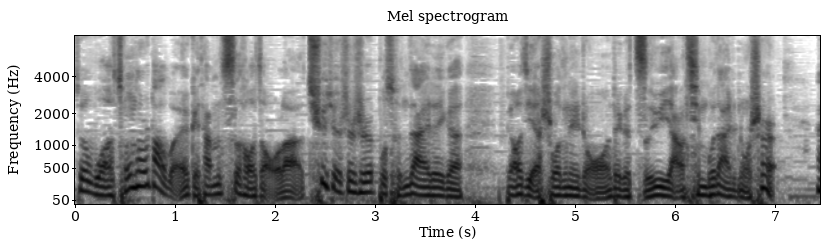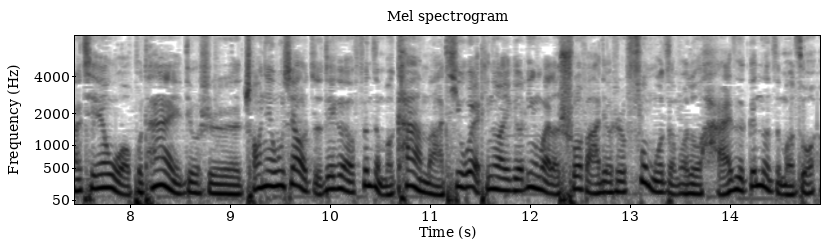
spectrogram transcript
就我从头到尾给他们伺候走了，确确实实不存在这个表姐说的那种这个子欲养亲不待这种事儿。而且我不太就是床前无孝子这个分怎么看吧？其实我也听到一个另外的说法，就是父母怎么做，孩子跟着怎么做。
